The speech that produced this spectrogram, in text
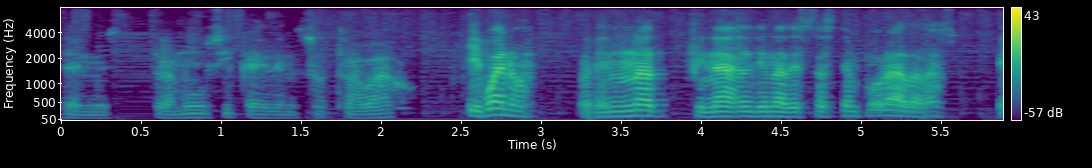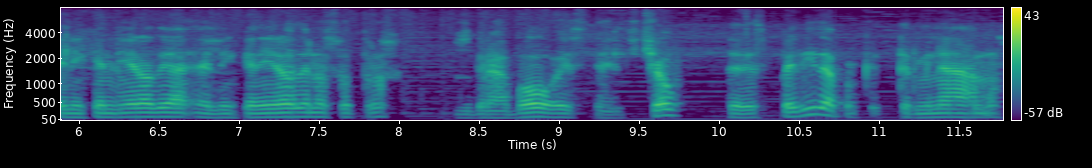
de nuestra música y de nuestro trabajo. Y bueno, en una final de una de estas temporadas, el ingeniero de, el ingeniero de nosotros pues, grabó este, el show de despedida porque terminábamos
